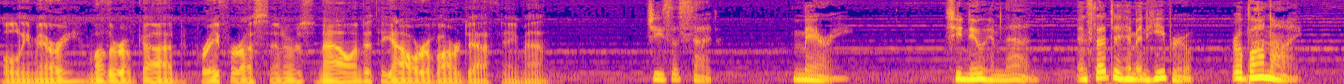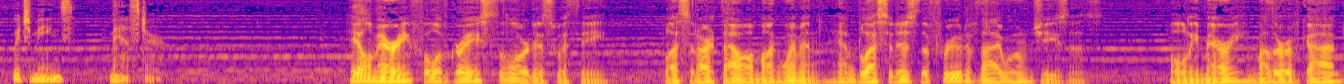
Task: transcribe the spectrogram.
Holy Mary, Mother of God, pray for us sinners, now and at the hour of our death. Amen. Jesus said, Mary. She knew him then, and said to him in Hebrew, Rabboni, which means Master. Hail Mary, full of grace, the Lord is with thee. Blessed art thou among women, and blessed is the fruit of thy womb, Jesus. Holy Mary, Mother of God,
